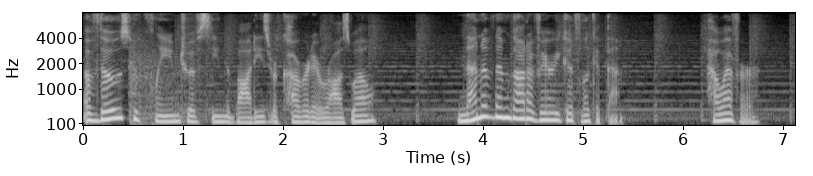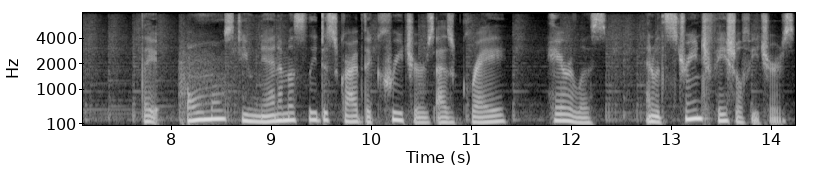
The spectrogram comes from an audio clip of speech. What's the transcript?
Of those who claim to have seen the bodies recovered at Roswell, none of them got a very good look at them. However, they almost unanimously describe the creatures as gray, hairless, and with strange facial features,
